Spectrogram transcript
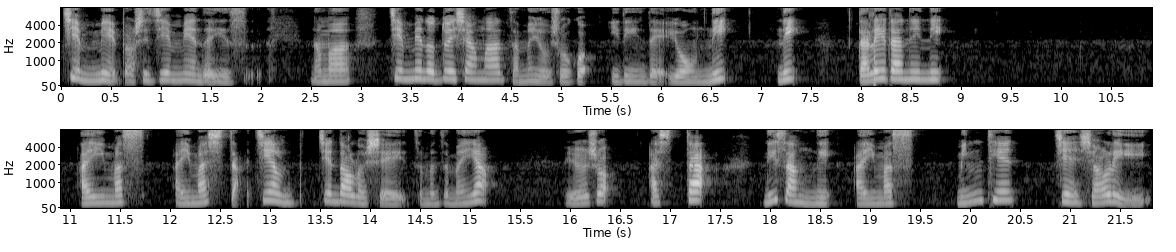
见面，表示见面的意思。那么见面的对象呢，咱们有说过，一定得用你，你。誰々に会います。会いました。见见到了谁？怎么怎么样？比如说，明日你さんに会います。明天见小李。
